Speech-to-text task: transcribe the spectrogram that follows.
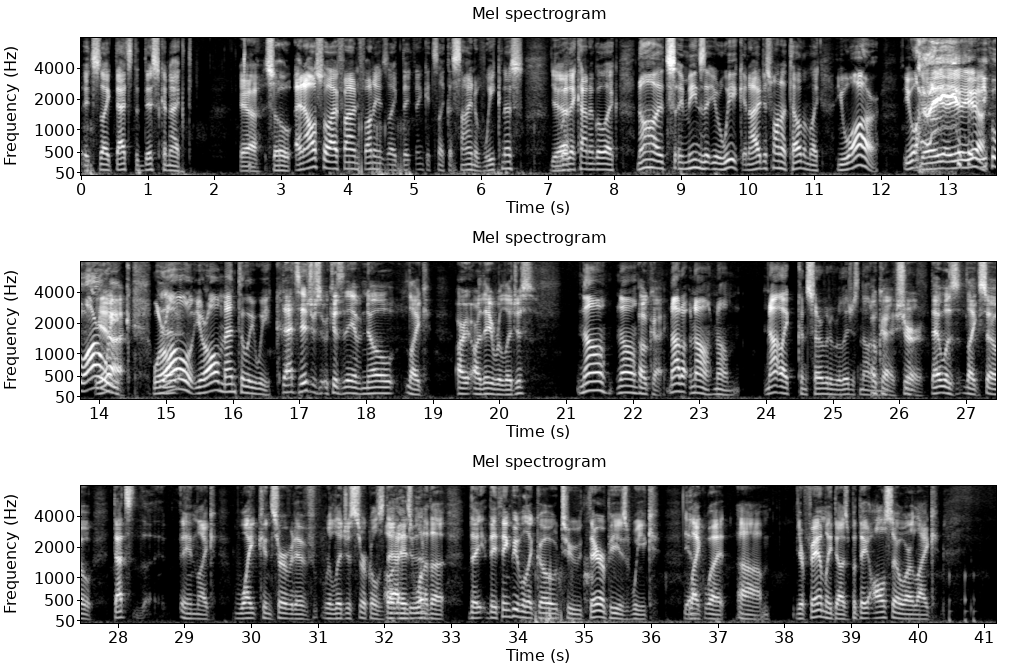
it's like that's the disconnect. Yeah. So, and also I find funny is like they think it's like a sign of weakness. Yeah. Where they kind of go like, "No, it's it means that you're weak," and I just want to tell them like, "You are." You are, Yeah, yeah, yeah, yeah. you are Yeah. weak. We're Yeah. all, you're all mentally weak. That's interesting because they have no like are are they religious? No, no, Okay. not no, no, not like conservative religious. No. Okay, no. sure. That was like so that's in like white conservative religious circles Oh, That is one that? of the they they think people that go to therapy is weak Yeah. like what um your family does, but they also are like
